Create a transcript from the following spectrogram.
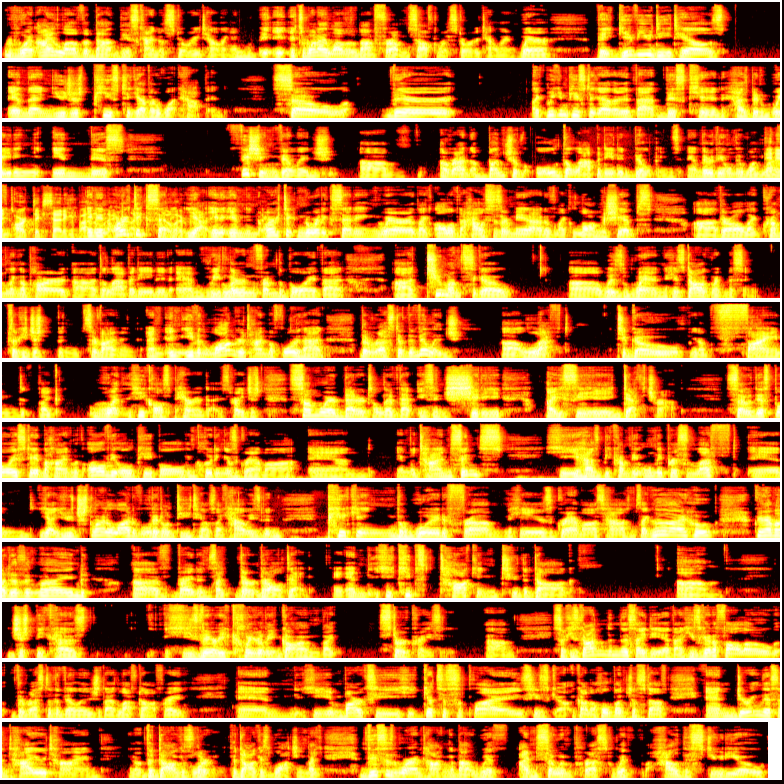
what I love about this kind of storytelling, and it's what I love about From Software storytelling, where they give you details and then you just piece together what happened. So there, like, we can piece together that this kid has been waiting in this fishing village um, around a bunch of old, dilapidated buildings, and they're the only one left in an Arctic setting, by in the way. In an. Arctic like, setting, yeah, in, in an Arctic Nordic setting where like all of the houses are made out of like long ships, uh, they're all like crumbling apart, uh, dilapidated, and we learn from the boy that uh, two months ago uh, was when his dog went missing. So he's just been surviving, and in even longer time before that, the rest of the village uh, left to go, you know, find like what he calls paradise, right? Just somewhere better to live that isn't shitty, icy death trap. So this boy stayed behind with all the old people, including his grandma, and in the time since, he has become the only person left. And yeah, you just learn a lot of little details, like how he's been picking the wood from his grandma's house. It's like, oh, I hope grandma doesn't mind. Uh, right? And it's like they're they're all dead, and he keeps talking to the dog, um, just because he's very clearly gone like stir crazy. Um, so he's gotten in this idea that he's going to follow the rest of the village that left off, right? And he embarks, he, he gets his supplies, he's got, got a whole bunch of stuff. And during this entire time, you know, the dog is learning, the dog is watching. Like, this is where I'm talking about with, I'm so impressed with how the studio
